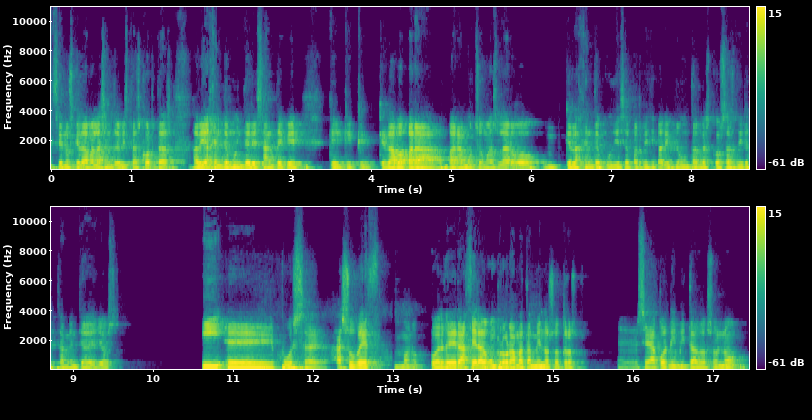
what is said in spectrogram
Se nos quedaban las entrevistas cortas, había gente muy interesante que, que, para, para mucho más largo, que la gente pudiese participar y preguntarles cosas directamente a ellos y eh, pues eh, a su vez, bueno, poder hacer algún programa también nosotros, eh, sea con invitados o no,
